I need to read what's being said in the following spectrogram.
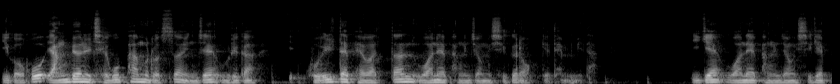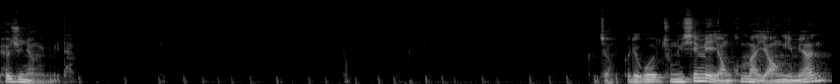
이거고 양변을 제곱함으로써 이제 우리가 고1 때 배웠던 원의 방정식을 얻게 됩니다. 이게 원의 방정식의 표준형입니다. 그죠? 그리고 중심이 0,0이면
